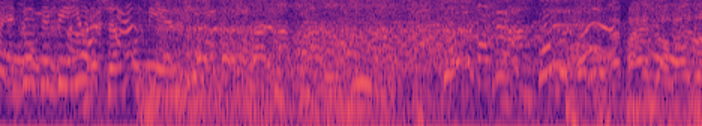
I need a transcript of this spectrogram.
还在那边用舌头粘着？来拍手，拍手。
